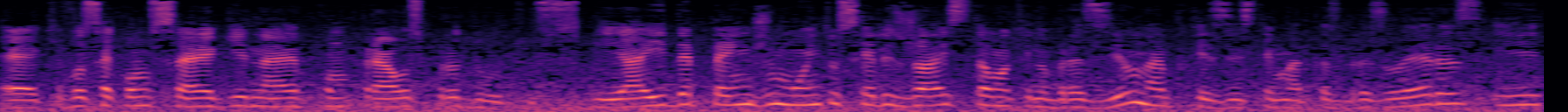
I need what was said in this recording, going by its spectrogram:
é que você consegue, né, comprar os produtos. E aí depende muito se eles já estão aqui no Brasil, né, porque existem marcas brasileiras e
